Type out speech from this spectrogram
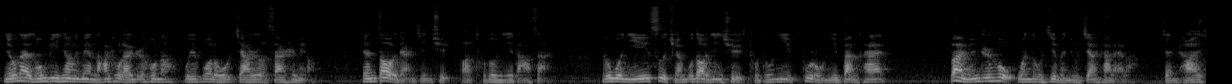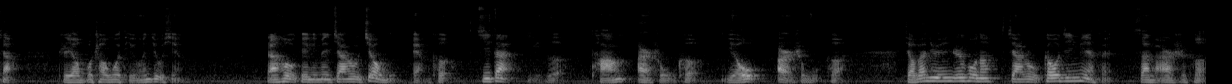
牛奶从冰箱里面拿出来之后呢，微波炉加热三十秒。先倒一点进去，把土豆泥打散。如果你一次全部倒进去，土豆泥不容易拌开。拌匀之后，温度基本就降下来了。检查一下，只要不超过体温就行。然后给里面加入酵母两克，鸡蛋一个，糖二十五克，油二十五克。搅拌均匀之后呢，加入高筋面粉三百二十克。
